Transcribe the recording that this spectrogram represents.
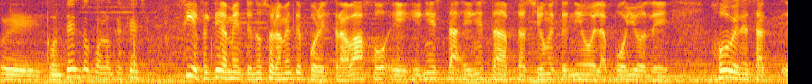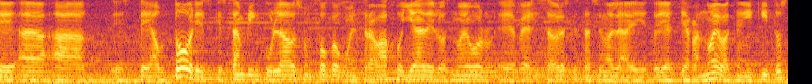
eh, contento con lo que se ha hecho? Sí, efectivamente, no solamente por el trabajo, eh, en, esta, en esta adaptación he tenido el apoyo de jóvenes eh, este, autores que están vinculados un poco con el trabajo ya de los nuevos eh, realizadores que está haciendo la editorial Tierra Nueva aquí en Iquitos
